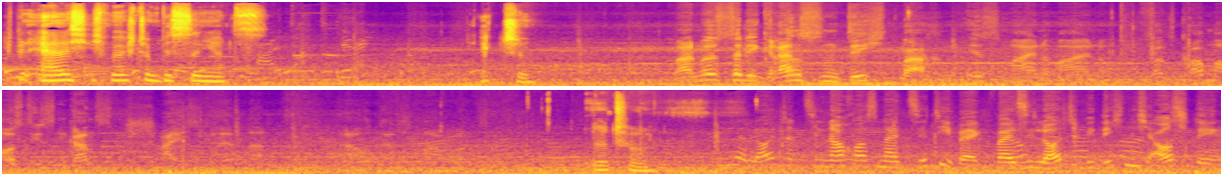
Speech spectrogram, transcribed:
Ich bin ehrlich, ich möchte ein bisschen jetzt Action. Man müsste die Grenzen dicht machen, ist meine Meinung. Sonst kommen aus diesen ganzen Scheißländern lauter. Na toll. Viele Leute ziehen auch aus Night City weg, weil sie Leute wie dich nicht ausstehen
